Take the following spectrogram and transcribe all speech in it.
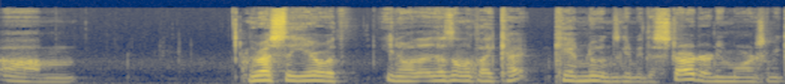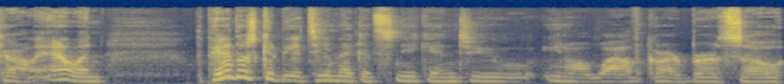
um, the rest of the year, with you know it doesn't look like Cam Newton's going to be the starter anymore. It's going to be Kyle Allen. The Panthers could be a team that could sneak into you know a wild card berth. So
